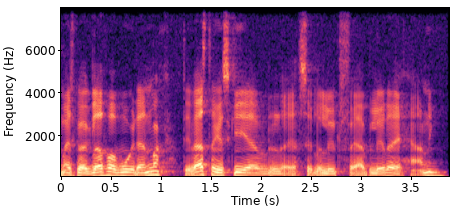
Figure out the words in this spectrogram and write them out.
man skal være glad for at bo i Danmark. Det værste, der kan ske, er, at jeg sælger lidt færre billetter i Herning.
